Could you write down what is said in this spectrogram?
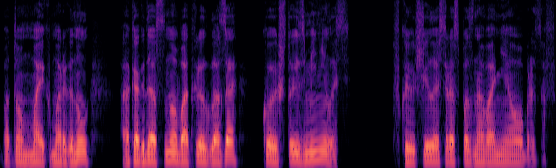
Потом Майк моргнул, а когда снова открыл глаза, кое-что изменилось. Включилось распознавание образов.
